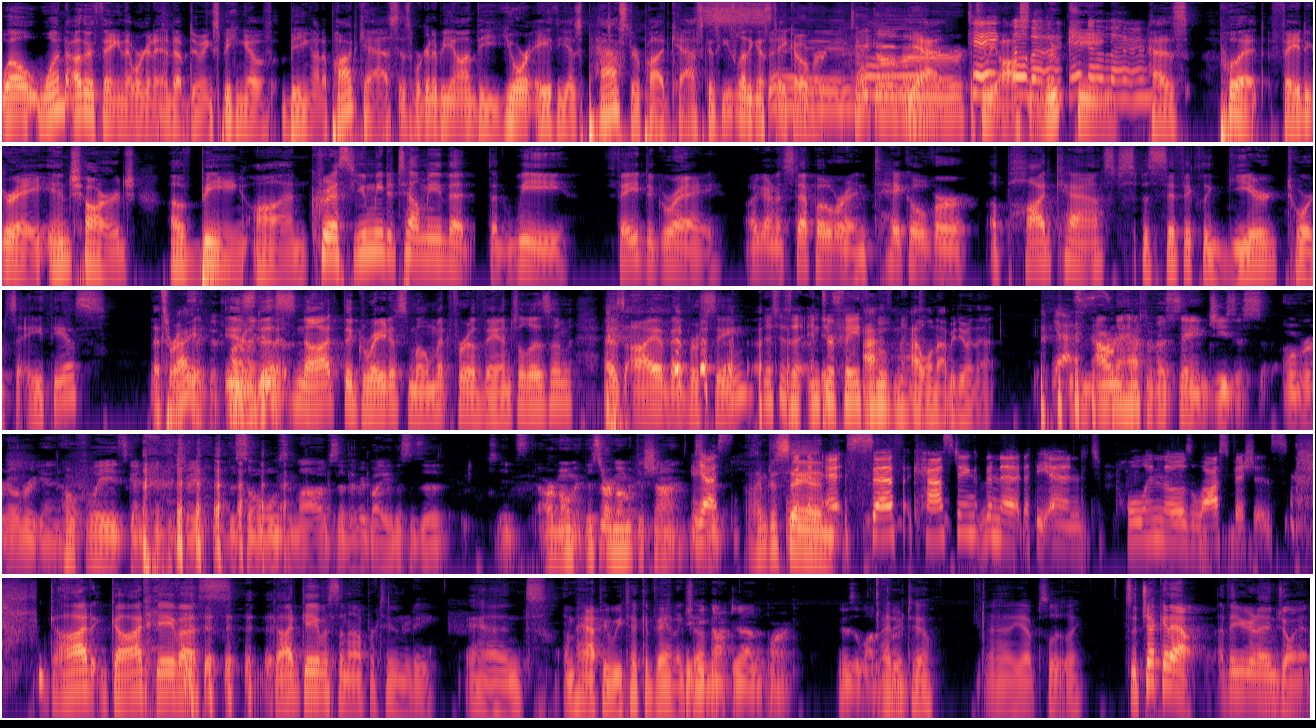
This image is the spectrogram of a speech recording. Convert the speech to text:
Well, one other thing that we're going to end up doing, speaking of being on a podcast, is we're going to be on the Your Atheist Pastor podcast because he's letting us take over. Take over. Yeah, it's going to be awesome. over, Luke take King over. has put Faye Gray in charge of being on. Chris, you mean to tell me that that we, Fade to Gray, are going to step over and take over a podcast specifically geared towards atheists? That's right. Like Is this it. not the greatest moment for evangelism as I have ever seen? This is an interfaith I, movement. I will not be doing that. Yes. It's an hour and a half of us saying Jesus over and over again. Hopefully, it's going to infiltrate the souls and lives of everybody who listens to. it. It's our moment. This is our moment to shine. This is yes. I'm just With an saying. e- Seth casting the net at the end to pull in those lost fishes. God, God gave us, God gave us an opportunity, and I'm happy we took advantage think we of it. knocked it out of the park. It was a lot of fun. I do too. Uh, yeah, absolutely. So check it out. I think you're gonna enjoy it.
